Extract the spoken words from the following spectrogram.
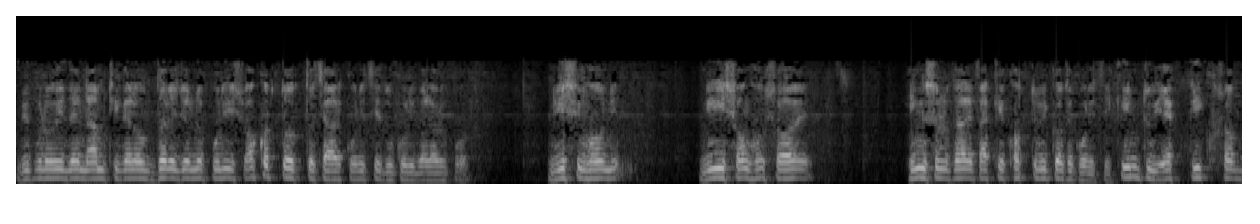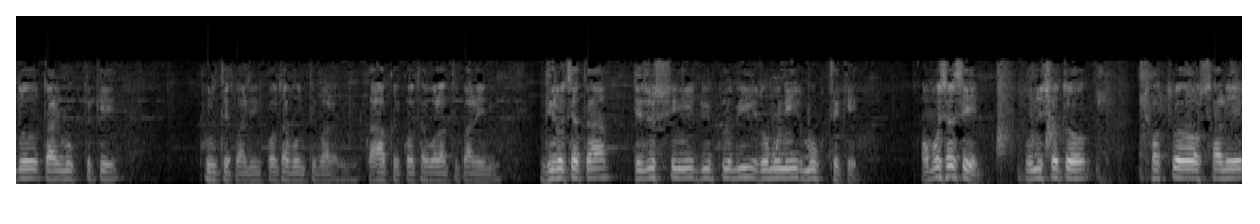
বিপ্লবীদের নাম ঠিকানা উদ্ধারের জন্য পুলিশ অকথ্য অত্যাচার করেছে দুকুড়িবালার উপর। নৃসিংহ নৃসংশয় হিংস্রতায় তাকে কর্তবিকত করেছে। কিন্তু একটি শব্দ তার মুখ থেকে খুলতে পারেনি, কথা বলতে পারেনি, কাউকে কথা বলাতে পারেনি। দৃঢ়চেতা, তেজস্বিনী, বিপ্লবী রমণীর মুখ থেকে। অবশেষে উনিশশত সতেরো সালের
